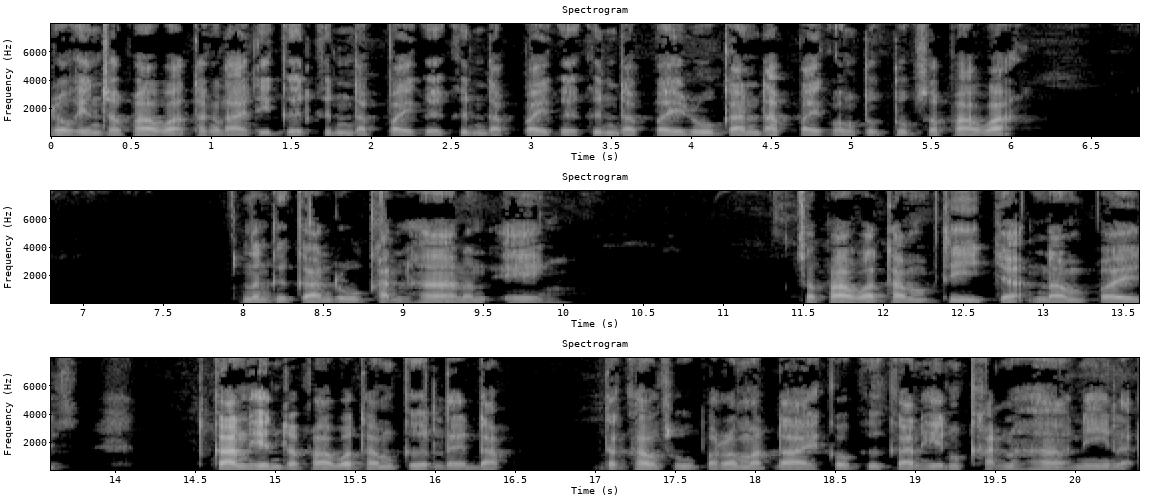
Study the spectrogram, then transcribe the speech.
เราเห็นสภาวะทั้งหลายที่เกิดขึ้นดับไปเกิดขึ้นดับไปเกิดขึ้นดับไปรู้การดับไปของทุกๆสภาวะ นั่นคือการรู้ขันห้านั่นเอง สภาวะธรรมที่จะนำไปการเห็นสภาวะธรรมเกิดและดับ ถ้าเข้าสู่ปรมัตได้ก็คือการเห็นขันห้านี้แหละ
